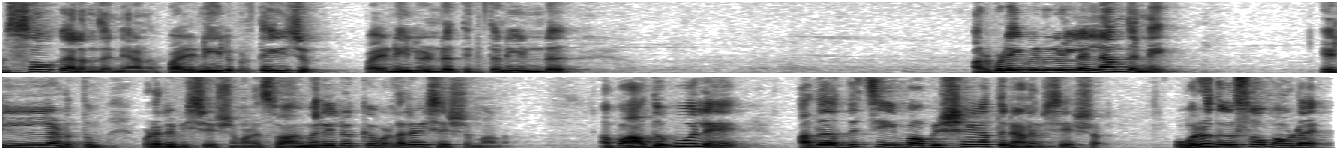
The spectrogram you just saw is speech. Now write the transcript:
ഉത്സവകാലം തന്നെയാണ്. പഴനിയിൽ പ്രത്യേകിച്ചും. പഴനിയിലുണ്ട് തിരുത്തണിയുണ്ട്. അറുപടൈ വീടുകളിലെല്ലാം തന്നെ എല്ലായിടത്തും വളരെ വിശേഷമാണ്. സ്വാമിമലയിലൊക്കെ വളരെ വിശേഷമാണ്. അപ്പോൾ അതുപോലെ അത് അത് ചെയ്യുമ്പോൾ അഭിഷേകത്തിനാണ് വിശേഷം. ഓരോ ദിവസവും അവിടെ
